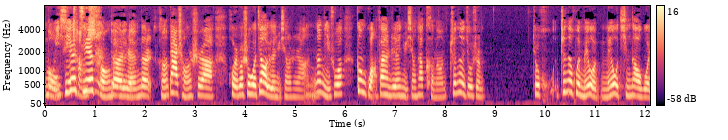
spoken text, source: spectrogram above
某一些阶层的对对对人的可能大城市啊，或者说受过教育的女性身上，那你说更广泛的这些女性，她可能真的就是，就真的会没有没有听到过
